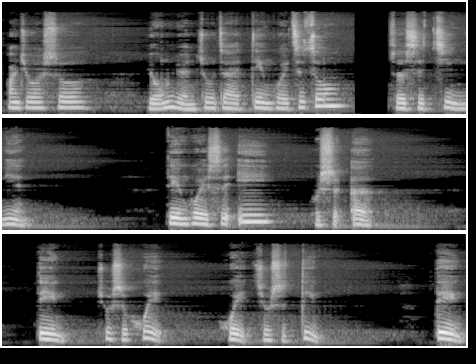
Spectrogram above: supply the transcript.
换句话说，永远住在定慧之中，这是净念。定慧是一，不是二。定就是慧，慧就是定，定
